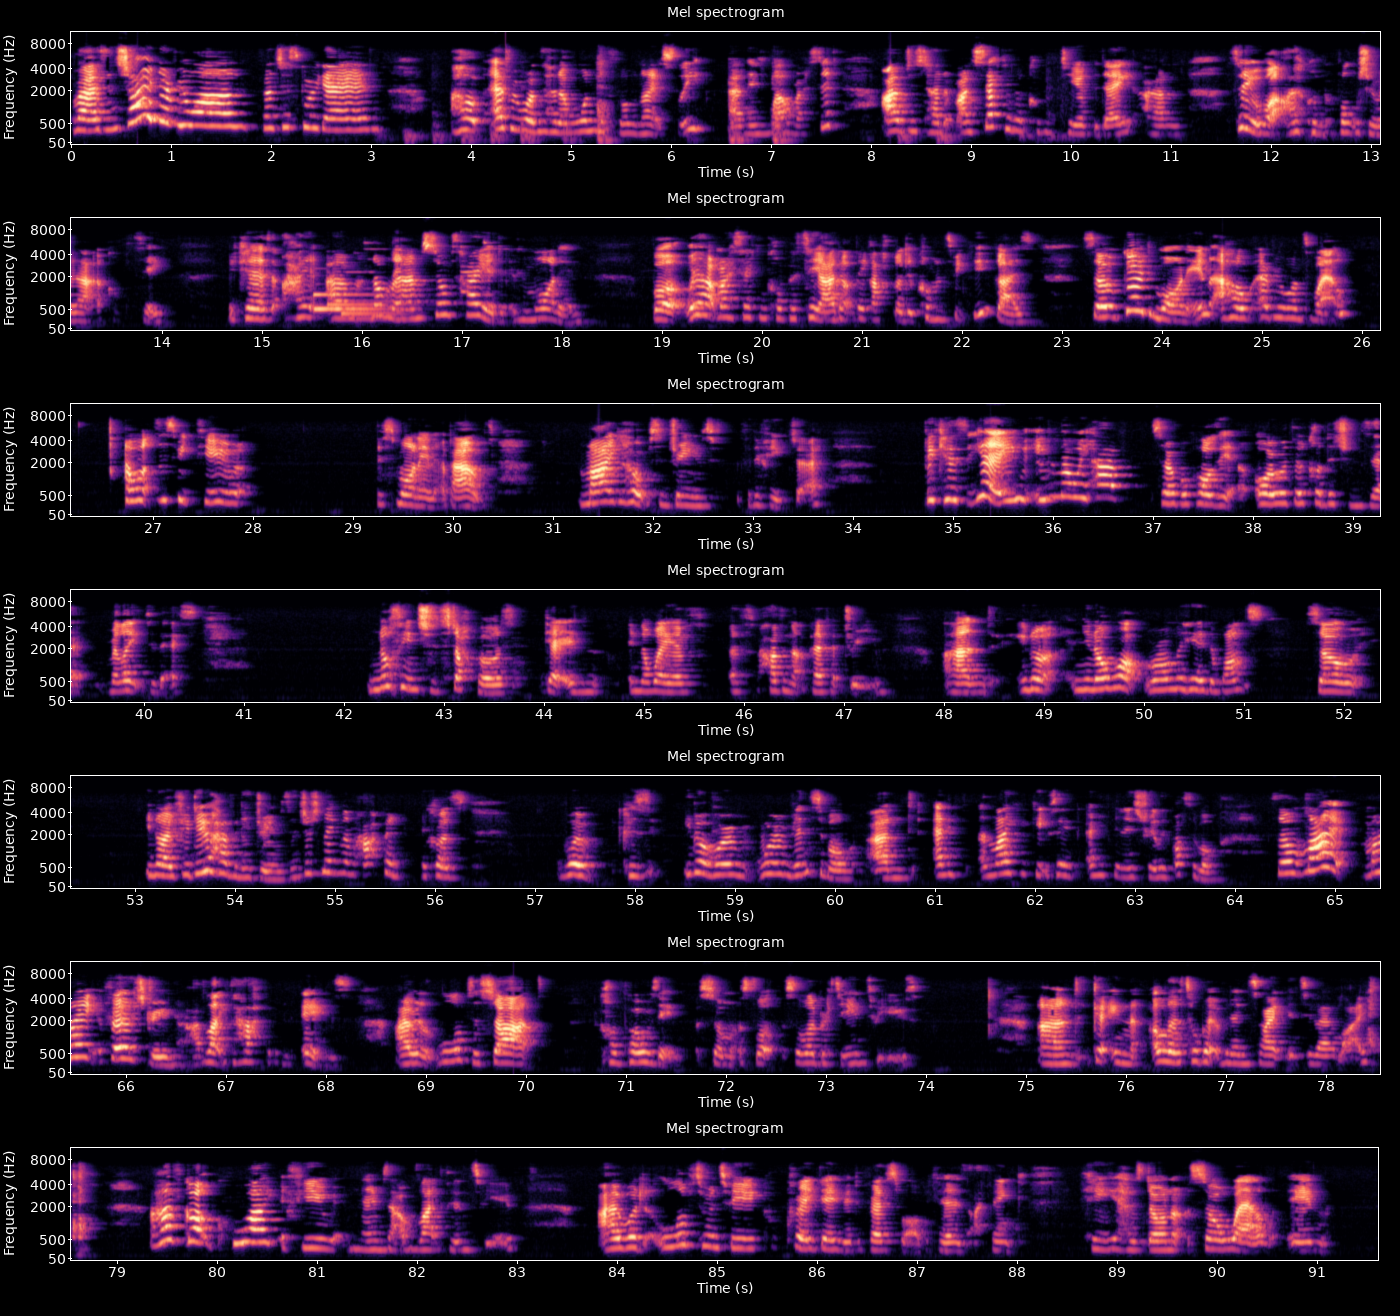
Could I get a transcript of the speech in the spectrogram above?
Rise and shine, everyone! Francesca again. I hope everyone's had a wonderful night's sleep and is well rested. I've just had my second cup of tea of the day, and I tell you what, I couldn't function without a cup of tea because I am normally I'm so tired in the morning, but without my second cup of tea, I don't think I could come and speak to you guys. So good morning. I hope everyone's well. I want to speak to you this morning about my hopes and dreams for the future. Because, yeah, even though we have cerebral palsy or other conditions that relate to this, nothing should stop us getting in the way of, of having that perfect dream. And, you know, you know what? We're only here the once. So, you know, if you do have any dreams, then just make them happen because we're because you know we're we're invincible and and like I keep saying, anything is truly possible. So my my first dream I'd like to happen is I would love to start composing some celebrity interviews and getting a little bit of an insight into their life. I have got quite a few names that I would like to interview. I would love to interview Craig David first of all because I think he has done so well in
